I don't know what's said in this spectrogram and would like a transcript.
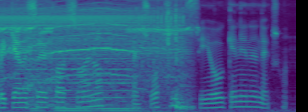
Redgamer 75 sign off. Thanks for watching. See you all again in the next one.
